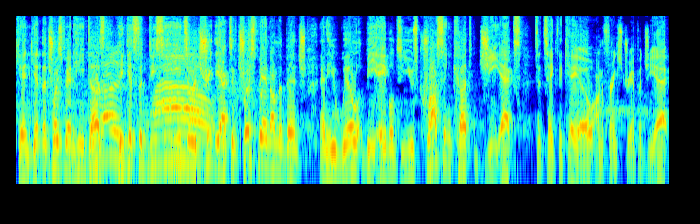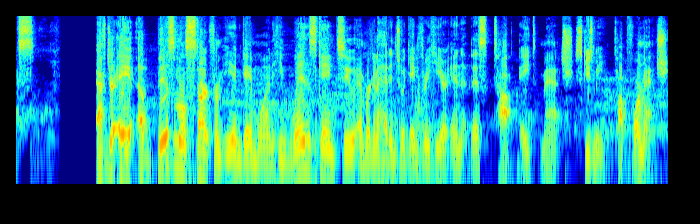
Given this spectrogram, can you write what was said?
can get the choice band. He does. does. He gets the DCE wow. to retreat the active choice band on the bench, and he will be able to use Crossing Cut GX to take the KO on Frank's Drampa GX. After a abysmal start from Ian game one, he wins game two, and we're going to head into a game three here in this top eight match. Excuse me, top four match.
